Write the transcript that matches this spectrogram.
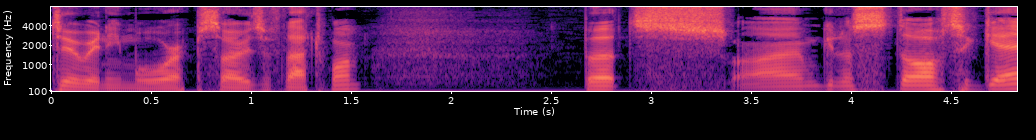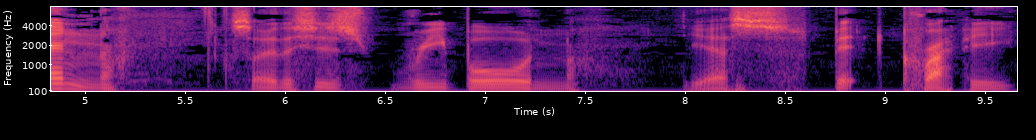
do any more episodes of that one. But I'm gonna start again. So this is Reborn. Yes, bit crappy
